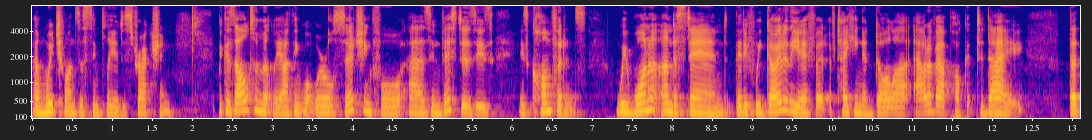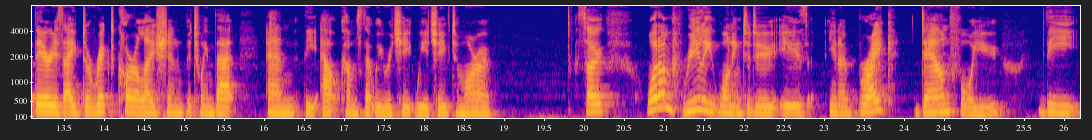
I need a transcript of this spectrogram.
and which ones are simply a distraction. Because ultimately, I think what we're all searching for as investors is, is confidence. We want to understand that if we go to the effort of taking a dollar out of our pocket today, that there is a direct correlation between that and the outcomes that we achieve, we achieve tomorrow. So, what I'm really wanting to do is, you know, break down for you the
